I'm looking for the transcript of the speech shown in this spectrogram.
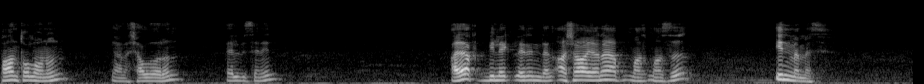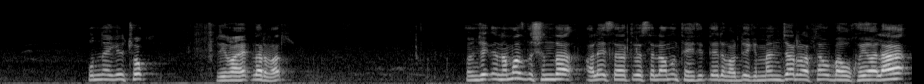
pantolonun yani şalvarın, elbisenin ayak bileklerinden aşağıya ne yapması? İnmemesi. Bununla ilgili çok rivayetler var. Öncelikle namaz dışında Aleyhisselatü Vesselam'ın tehditleri var. Diyor ki, Men cerra thevbehu khuyala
